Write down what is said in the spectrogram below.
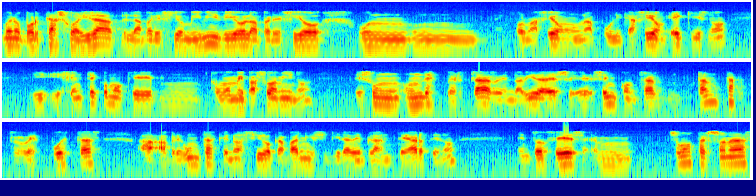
bueno, por casualidad le apareció mi vídeo, le apareció una información, una publicación X, ¿no? Y, gente como que, mm, como me pasó a mí, ¿no? Es un, despertar en la vida, es, encontrar tantas respuestas a, a, preguntas que no has sido capaz ni siquiera de plantearte, ¿no? Entonces, mm, somos personas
